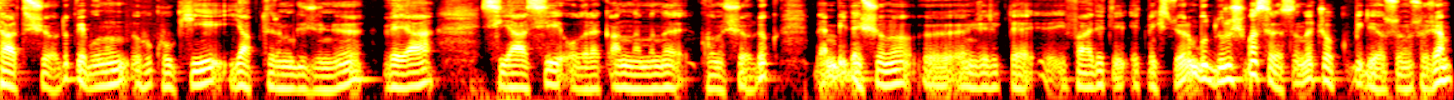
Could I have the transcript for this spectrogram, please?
tartışıyorduk ve bunun hukuki yaptırım gücünü veya siyasi olarak anlamını konuşuyorduk. Ben bir de şunu e, öncelikle ifade et, etmek istiyorum. Bu duruşma sırasında çok biliyorsunuz hocam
